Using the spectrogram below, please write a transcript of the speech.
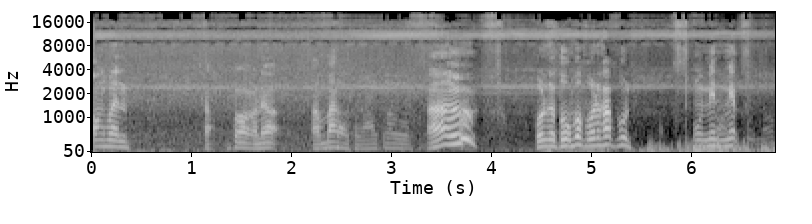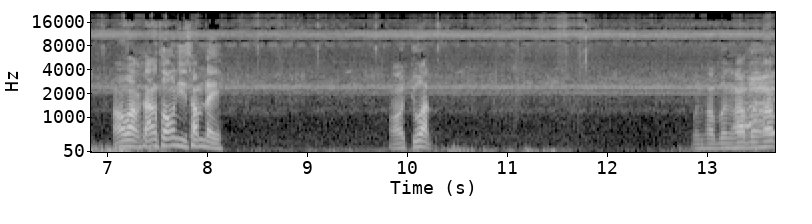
ฟ้องเพิ่นครับฟ้องกันแล้วตามบ้างเจ้าสลายเจ้าอ้าวฝนกระตกปะฝนครับพุ่นโอ้ยเม็ดเม็ดเอาวางทางท้องสีซ้ำใดอ๋อจวดเบิ่งครับเบิ่งครับเบิ่งครับ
